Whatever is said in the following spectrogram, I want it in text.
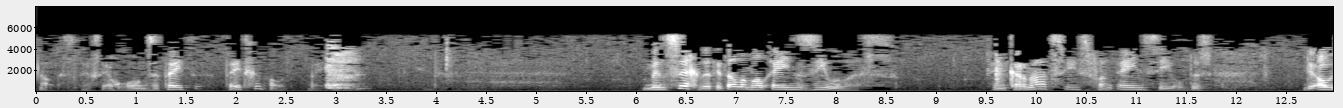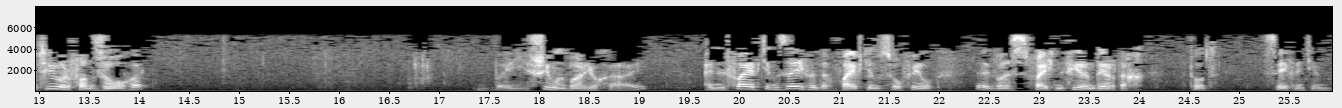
Nou, dat is echt onze tijd, tijdgenoot men zegt dat het allemaal één ziel was. Incarnaties van één ziel. Dus de auteur van Zoger, bij Shimon Bar Yochai, en in 1570, 15 zoveel, het was 1534 tot 17,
